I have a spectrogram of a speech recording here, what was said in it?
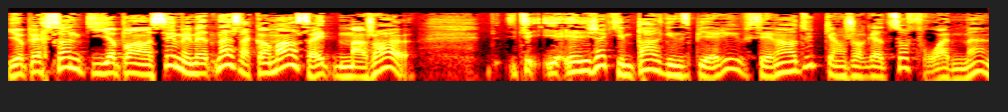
Il y a personne qui y a pensé, mais maintenant, ça commence à être majeur. Il y a des gens qui me parlent, qui c'est rendu que quand je regarde ça froidement,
